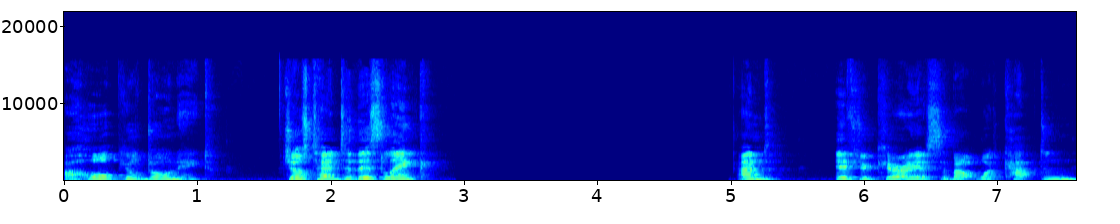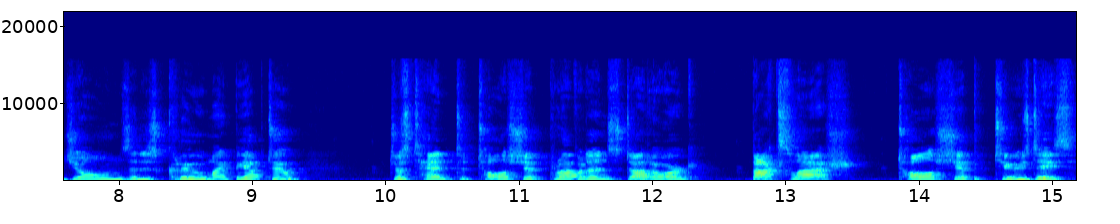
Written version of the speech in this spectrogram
I hope you'll donate. Just head to this link. And if you're curious about what Captain Jones and his crew might be up to, just head to tallshipprovidence.org backslash tallshiptuesdays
